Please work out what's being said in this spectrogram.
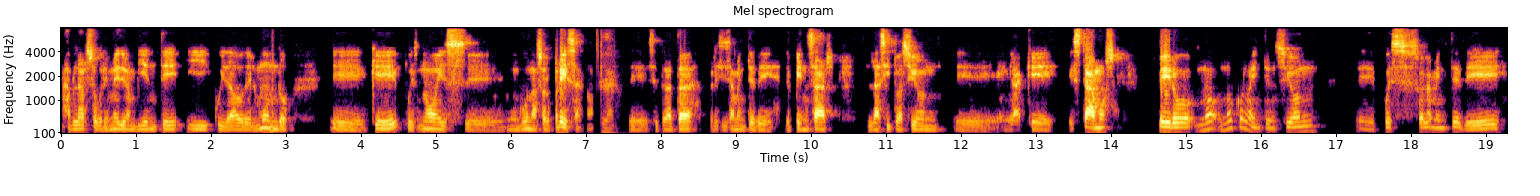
hablar sobre medio ambiente y cuidado del mundo, eh, que pues no es eh, ninguna sorpresa. ¿no? Eh, se trata precisamente de, pensar la situación en la que estamos, pero no, no con la intención pues solamente de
